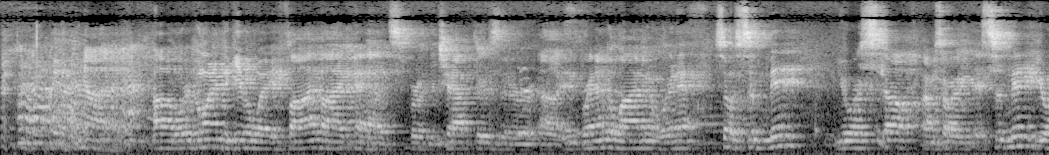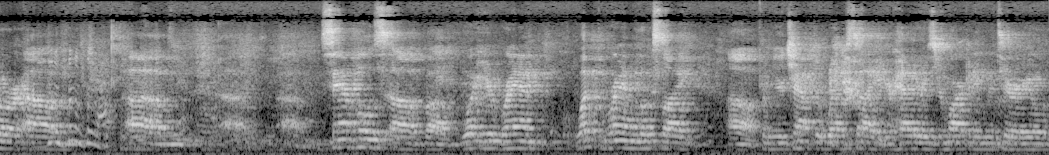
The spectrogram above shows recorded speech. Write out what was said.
we're not. Uh, we're going to give away five iPads for the chapters that are uh, in brand alignment. We're gonna so submit your stuff. I'm sorry, submit your um, um, uh, um, samples of uh, what your brand, what the brand looks like. Uh, from your chapter website, your headers, your marketing material,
